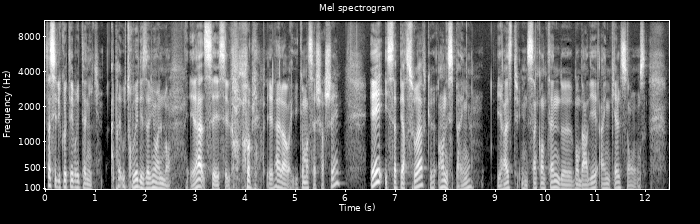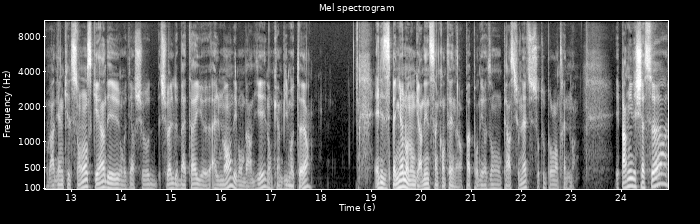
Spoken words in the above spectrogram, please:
Ça, c'est du côté britannique. Après, où trouver des avions allemands? Et là, c'est le grand problème. Et là, alors, ils commencent à chercher, et ils s'aperçoivent qu'en Espagne, il reste une cinquantaine de bombardiers Heinkel 111. Bombardier Heinkel 111, qui est un des, on cheval de bataille euh, allemands, des bombardiers, donc un bimoteur. Et les Espagnols en ont gardé une cinquantaine. Alors, pas pour des raisons opérationnelles, c'est surtout pour l'entraînement. Et parmi les chasseurs,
